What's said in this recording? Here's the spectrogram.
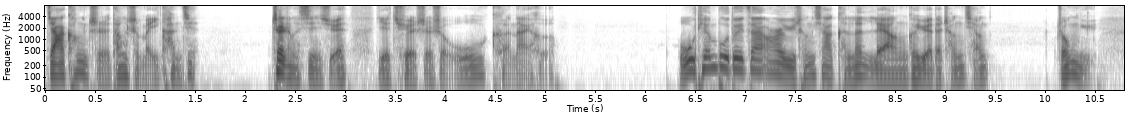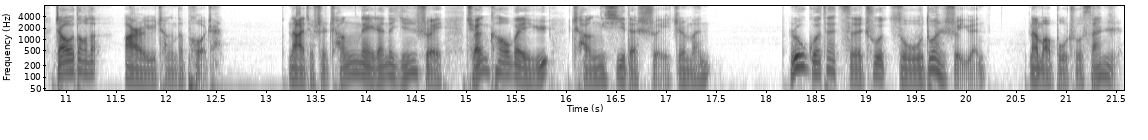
家康只当是没看见，这让信玄也确实是无可奈何。武田部队在二玉城下啃了两个月的城墙，终于找到了二玉城的破绽，那就是城内人的饮水全靠位于城西的水之门。如果在此处阻断水源，那么不出三日，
